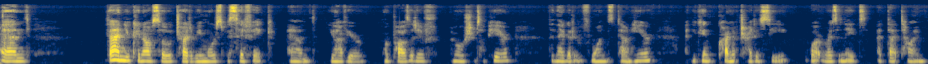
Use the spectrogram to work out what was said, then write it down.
And then you can also try to be more specific and you have your more positive emotions up here, the negative ones down here, and you can kind of try to see what resonates at that time.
